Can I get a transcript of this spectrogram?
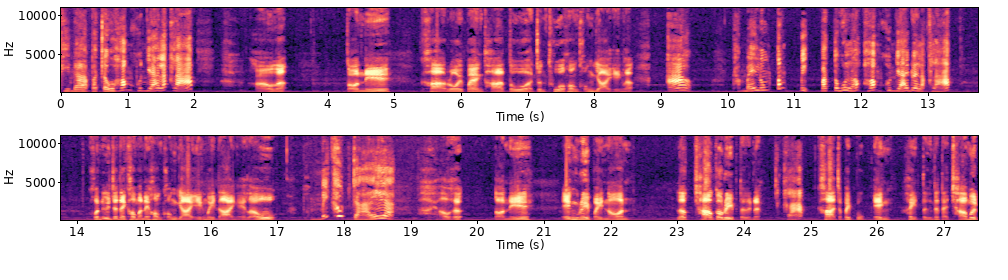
ที่หน้าประตูห้องคุณยายแล้วครับ เอาละ ตอนนี้ข้าโรยแป้งทาตัวจนทั่วห้องของยายเองแล้วอ้าวทำไมลุงต้องปิดประตูล็อกห้องคุณยายด้วยล่ะครับ คนอื่นจะได้เข้ามาในห้องของยายเองไม่ได้ไงแล้วผมไม่เข้าใจอะ เอาเถอะ ตอนนี้เองรีบไปนอน แล้วเช้าก็รีบตื่นนะ ครับ ข้าจะไปปลุกเองให้ตื่นตั้งแต่เช้ามืด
